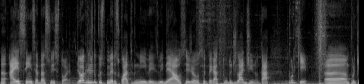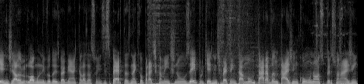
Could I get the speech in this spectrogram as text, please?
uh, a essência da sua história. Eu acredito que os primeiros quatro níveis, o ideal seja você pegar tudo de ladino, tá? Por quê? Uh, porque a gente já logo no nível 2 vai ganhar aquelas ações espertas, né? Que eu praticamente não usei, porque a gente vai tentar montar a vantagem com o nosso personagem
